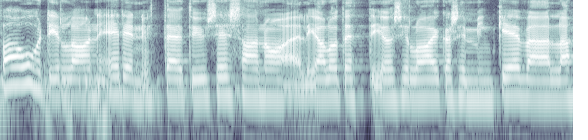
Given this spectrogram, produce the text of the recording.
Vauhdilla on edennyt, täytyy se sanoa. Eli aloitettiin jo silloin aikaisemmin keväällä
